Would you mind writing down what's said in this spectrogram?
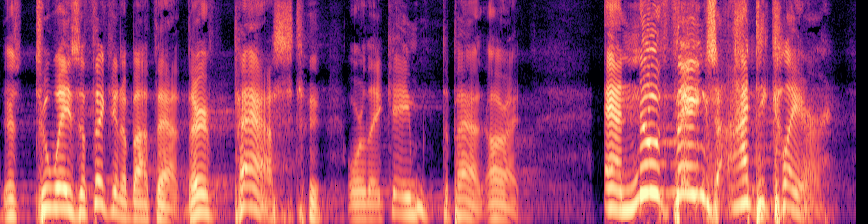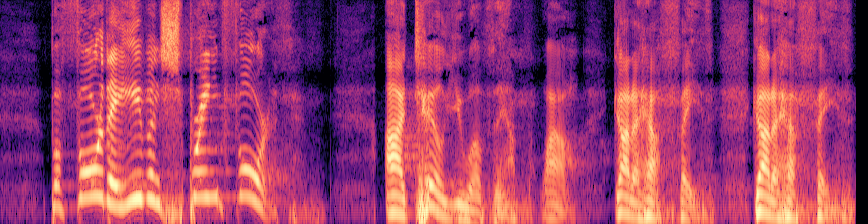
There's two ways of thinking about that. They're past, or they came to pass. All right. And new things I declare before they even spring forth. I tell you of them. Wow. Gotta have faith. Gotta have faith.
